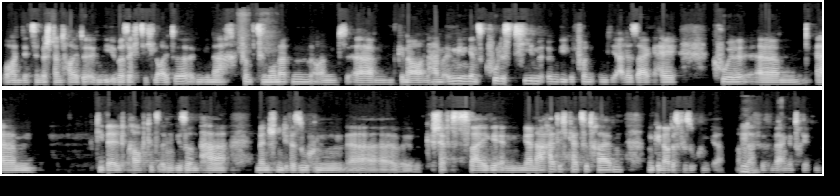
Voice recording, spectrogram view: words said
Und jetzt sind wir Stand heute irgendwie über 60 Leute, irgendwie nach 15 Monaten und ähm, genau, und haben irgendwie ein ganz cooles Team irgendwie gefunden, die alle sagen, hey, cool, ähm, ähm, die Welt braucht jetzt irgendwie so ein paar Menschen, die versuchen, äh, Geschäftszweige in mehr Nachhaltigkeit zu treiben. Und genau das versuchen wir. Und mhm. dafür sind wir angetreten.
